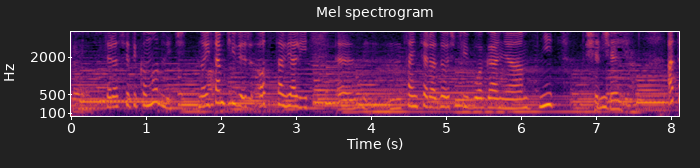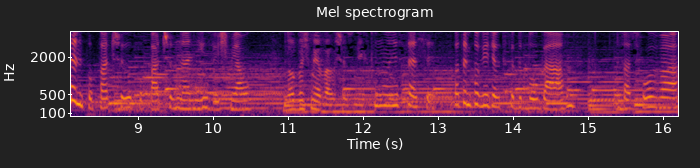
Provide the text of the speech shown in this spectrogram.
teraz. Teraz się tylko modlić. No i tam ci wiesz, odstawiali e, tańce radości, błagania, nic. Się nic. A ten popatrzył, popatrzył na nich, wyśmiał. No wyśmiewał się z nich. No niestety. Potem powiedział tylko do Boga dwa słowa,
